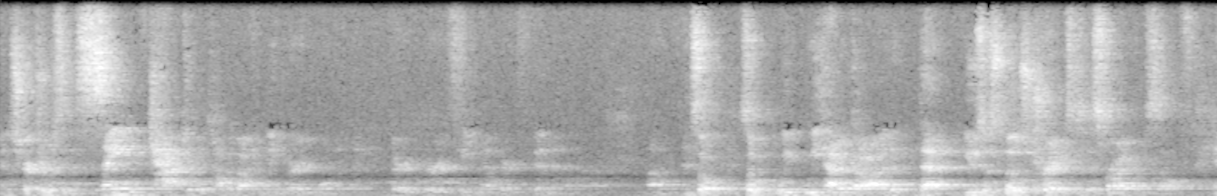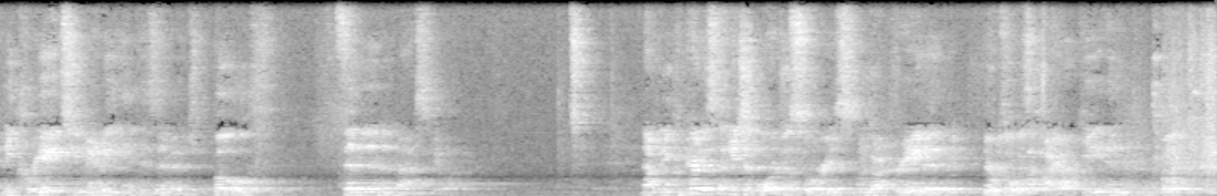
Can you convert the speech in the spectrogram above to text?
and the scriptures in the same chapter will talk about him being very womanly, very, very female, very feminine. Um, and so, so we, we have a God that uses those traits to describe himself. And he creates humanity in his image, both feminine and masculine. Now, when you compare this to ancient origin stories, when God created, there was always a hierarchy, both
